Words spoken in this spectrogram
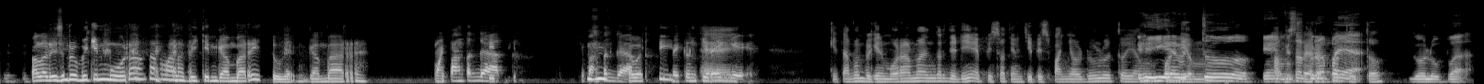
kalau disuruh bikin mural kan malah bikin gambar itu kan gambar Jepang tegak Jepang tegak berarti Backlink Cirege Kita pun bikin murah mah ntar jadinya episode yang GP Spanyol dulu tuh yang iya podium betul yang episode berapa ya Itu. gue lupa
